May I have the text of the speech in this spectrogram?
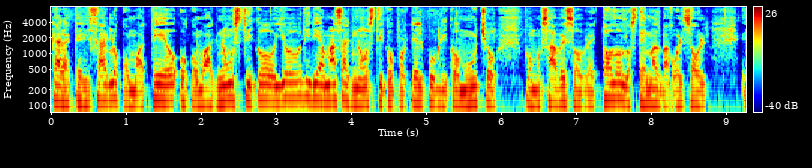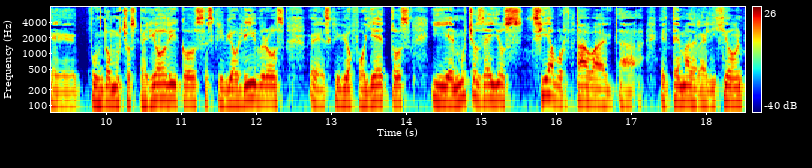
caracterizarlo como ateo o como agnóstico, yo diría más agnóstico porque él publicó mucho, como sabes, sobre todos los temas bajo el sol. Eh, fundó muchos periódicos, escribió libros, eh, escribió folletos y en muchos de ellos sí abortaba el, el tema de religión,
